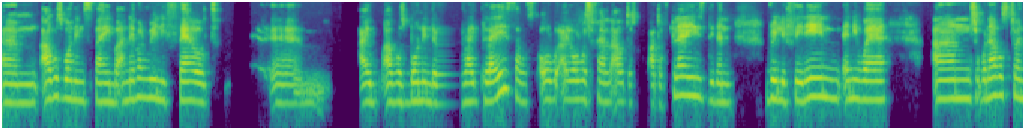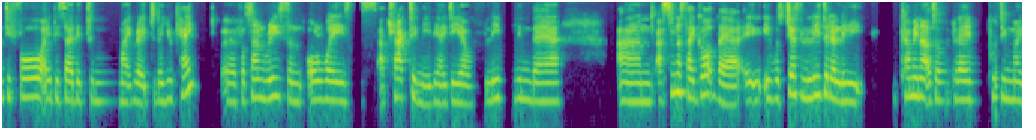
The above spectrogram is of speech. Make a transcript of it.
Um, I was born in Spain, but I never really felt um, I I was born in the right place. I was al- I always felt out of out of place, didn't really fit in anywhere. And when I was 24, I decided to migrate to the UK. Uh, for some reason, always attracted me the idea of living there. And as soon as I got there, it, it was just literally coming out of the plane, putting my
